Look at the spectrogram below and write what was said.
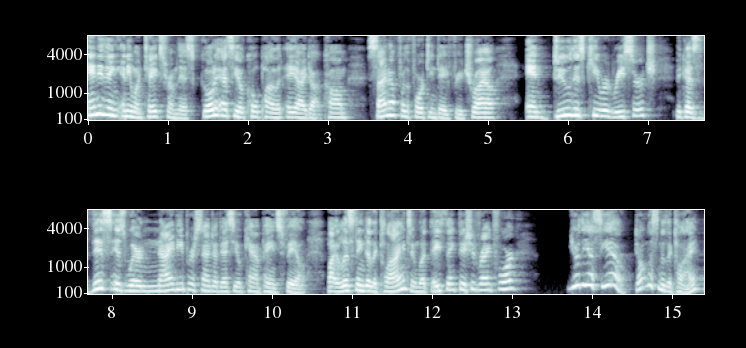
anything anyone takes from this, go to SEOcopilotai.com, sign up for the 14 day free trial and do this keyword research because this is where 90% of SEO campaigns fail by listening to the client and what they think they should rank for. You're the SEO. Don't listen to the client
